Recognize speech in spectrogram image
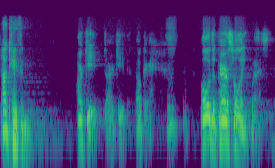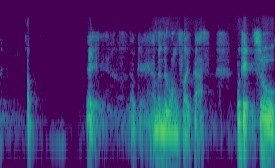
Darkhaven. Arcade, Arcade. Okay. Oh, the Parasol Inquest. Oh. Hey, okay. I'm in the wrong flight path. Okay, so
